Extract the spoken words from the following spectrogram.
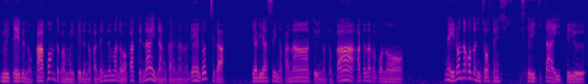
向いているのか、コントが向いているのか、全然まだ分かってない段階なので、どっちがやりやすいのかなというのとか、あとなんかこの、ね、いろんなことに挑戦していきたいっていう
